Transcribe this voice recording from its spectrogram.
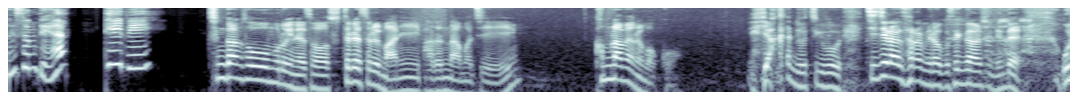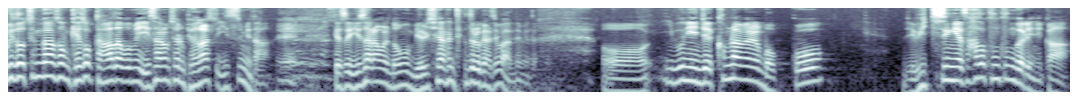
방송대학 TV 층간 소음으로 인해서 스트레스를 많이 받은 나머지 컵라면을 먹고 약간 요즘 뭐 찌질한 사람이라고 생각할 수 있는데 우리도 층간 소음 계속 당하다 보면 이 사람처럼 변할 수 있습니다. 예. 그래서 이 사람을 너무 멸시하는 태도를 가지면 안 됩니다. 어, 이분이 이제 컵라면을 먹고 이제 위층에서 하도 쿵쿵거리니까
